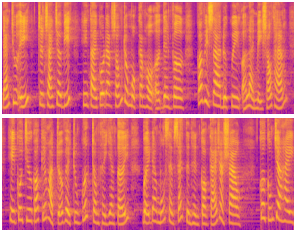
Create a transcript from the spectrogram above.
Đáng chú ý, Trịnh Sáng cho biết hiện tại cô đang sống trong một căn hộ ở Denver, có visa được quyền ở lại Mỹ 6 tháng. Hiện cô chưa có kế hoạch trở về Trung Quốc trong thời gian tới bởi đang muốn xem xét tình hình con cái ra sao. Cô cũng cho hay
